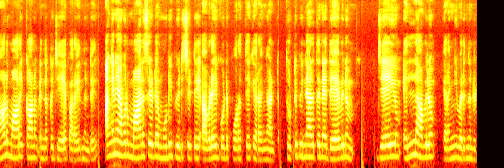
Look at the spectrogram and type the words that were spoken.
ആൾ മാറിക്കാണും എന്നൊക്കെ ജയ പറയുന്നുണ്ട്. അങ്ങനെ അവർ മാനസയുടെ മുടി പിടിച്ചിട്ട് അവളെയും കൊണ്ട് പുറത്തേക്ക് ഇറങ്ങാൻ ട്ടോ. തൊട്ടു പിന്നാലെ തന്നെ ദേവനും ജയയും എല്ലാവരും ഇറങ്ങി വരുന്നുണ്ട്.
